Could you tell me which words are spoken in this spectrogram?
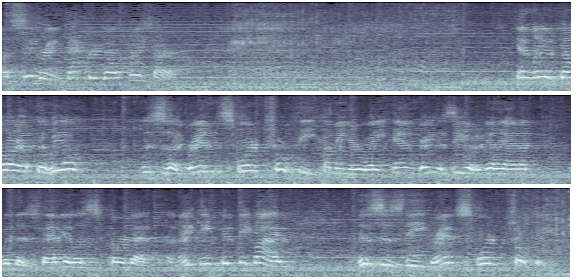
a Sebring factory-built race car. Ken Leonfeller at the wheel. This is a Grand Sport Trophy coming your way, Ken. Great to see you at Amelia Island with this fabulous Corvette. A 1955 this is the Grand Sport Trophy.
